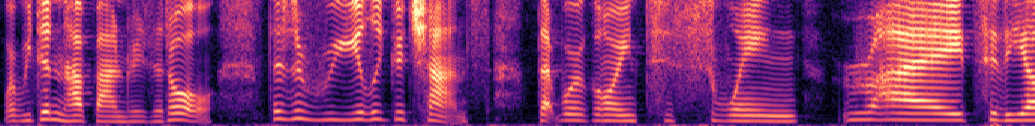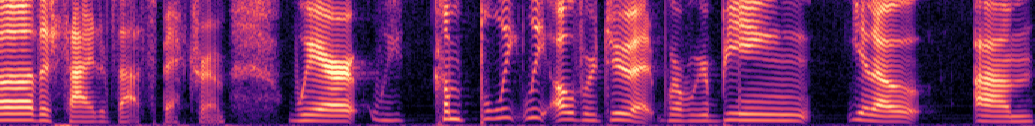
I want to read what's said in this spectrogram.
where we didn't have boundaries at all, there's a really good chance that we're going to swing right to the other side of that spectrum where we completely overdo it, where we're being, you know, um,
